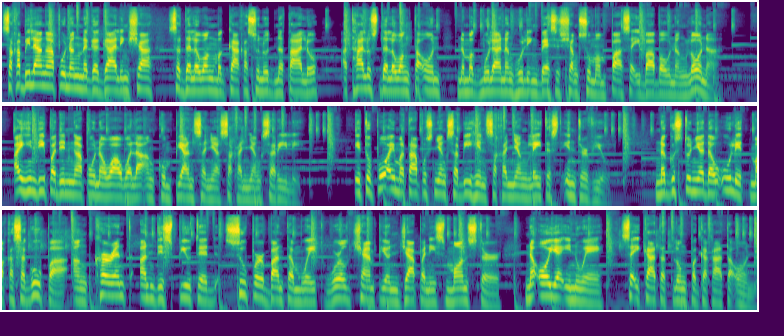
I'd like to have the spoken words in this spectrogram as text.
Sa kabila nga po nang nagagaling siya sa dalawang magkakasunod na talo at halos dalawang taon na magmula ng huling beses siyang sumampa sa ibabaw ng lona, ay hindi pa din nga po nawawala ang kumpiyansa niya sa kanyang sarili. Ito po ay matapos niyang sabihin sa kanyang latest interview na gusto niya daw ulit makasagupa ang current undisputed super bantamweight world champion Japanese monster na Oya Inoue sa ikatatlong pagkakataon.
